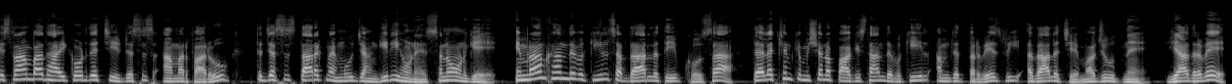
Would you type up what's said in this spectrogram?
ਇਸਲਾਮਾਬਾਦ ਹਾਈ ਕੋਰਟ ਦੇ ਚੀਫ ਜਸਟਿਸ ਆਮਰ ਫਾਰੂਕ ਤੇ ਜਸਟਿਸ ਤਾਰਕ ਮਹਿਮੂਦ ਜਹਾਂਗੀਰੀ ਹੋਣੇ ਸੁਣਾਉਣਗੇ। ਇਮਰਾਨ ਖਾਨ ਦੇ ਵਕੀਲ ਸਰਦਾਰ ਲਤੀਫ ਖੋਸਾ ਤੇ ਇਲੈਕਸ਼ਨ ਕਮਿਸ਼ਨ ਆਫ ਪਾਕਿਸਤਾਨ ਦੇ ਵਕੀਲ ਅਮਜਦ ਪਰਵੇਜ਼ ਵੀ ਅਦਾਲਤ 'ਚ ਮੌਜੂਦ ਨੇ। ਯਾਦ ਰਵੇ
